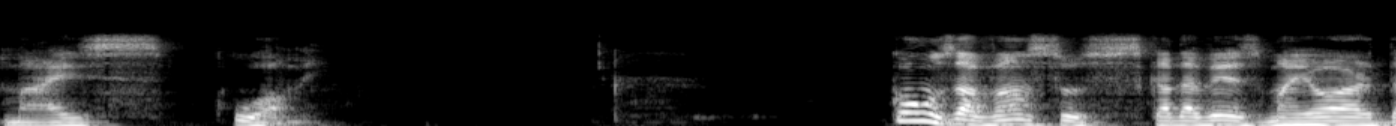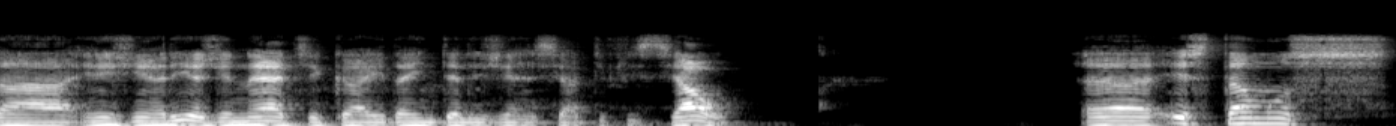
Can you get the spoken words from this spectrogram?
mais o homem. Com os avanços cada vez maior da engenharia genética e da inteligência artificial, eh, estamos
